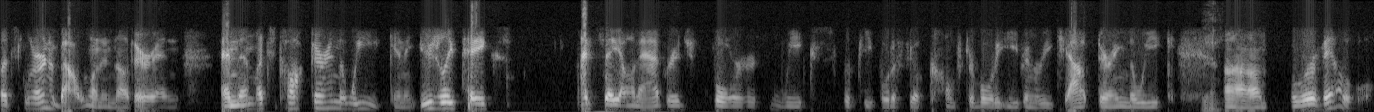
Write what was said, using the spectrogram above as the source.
let's learn about one another, and and then let's talk during the week. And it usually takes, I'd say, on average, four weeks for people to feel comfortable to even reach out during the week. Yeah. Um, we're available.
